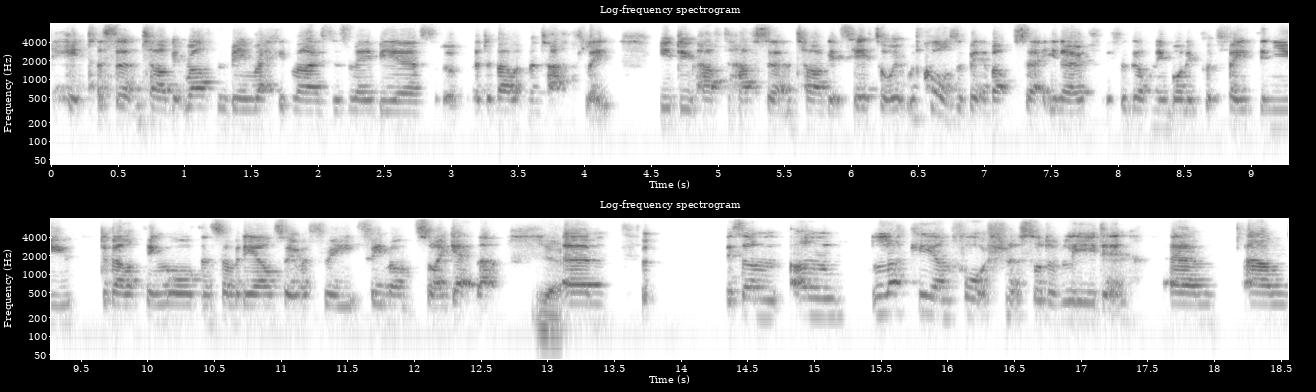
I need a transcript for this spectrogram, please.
hit a certain target. Rather than being recognized as maybe a sort of a development athlete you do have to have certain targets hit or it would cause a bit of upset you know if, if a governing body put faith in you developing more than somebody else over three three months. So i get that. Yeah. Um, but it's un, unlucky unfortunate sort of lead in um, and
